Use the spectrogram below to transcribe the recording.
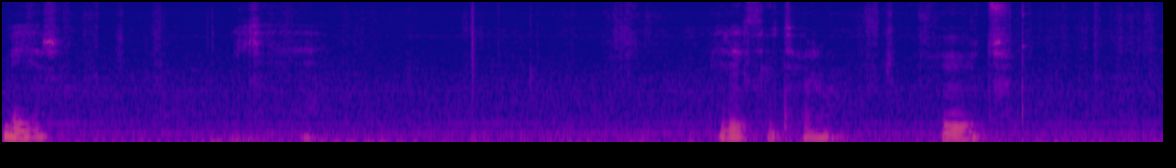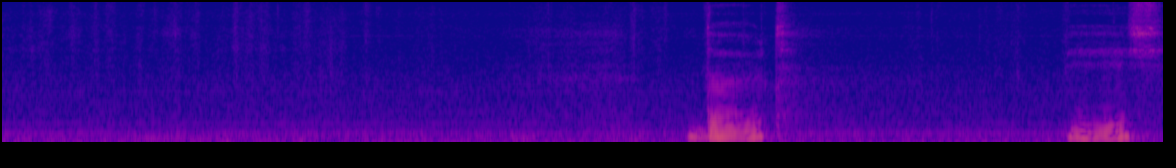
Bir iki bir eksiltiyorum. Üç dört, beş,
